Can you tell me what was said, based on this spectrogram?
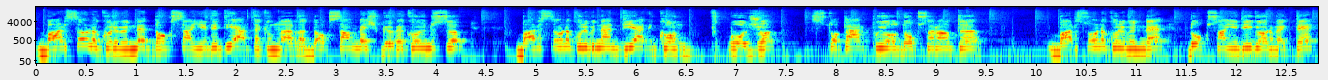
Barcelona kulübünde 97 diğer takımlarda 95 göbek oyuncusu. Barcelona kulübünden diğer ikon futbolcu stoper Puyol 96 Barcelona kulübünde 97'yi görmekte.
